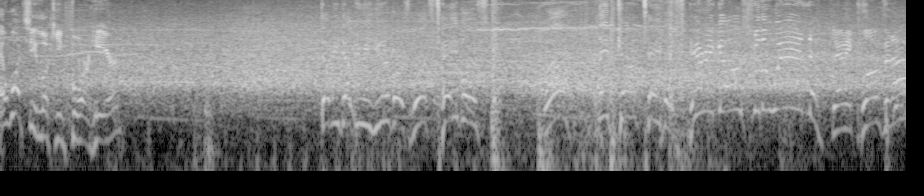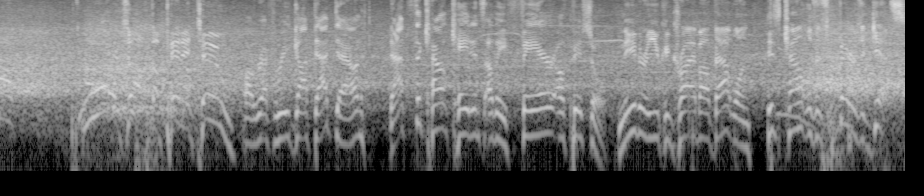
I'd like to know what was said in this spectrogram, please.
And what's he looking for here? WWE Universe wants tables. Well, they've got tables. Here he goes for the win. Can he close it out? Wards off the pin at two. Our referee got that down. That's the count cadence of a fair official. Neither of you can cry about that one. His count was as fair as it gets.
